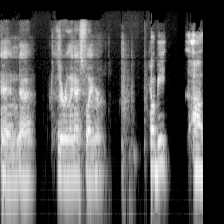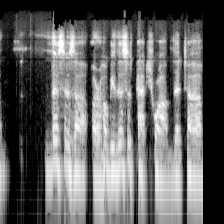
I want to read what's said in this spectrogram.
and uh has a really nice flavor Hoby, uh, this is uh, or Hoby, this is Pat Schwab. That uh,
